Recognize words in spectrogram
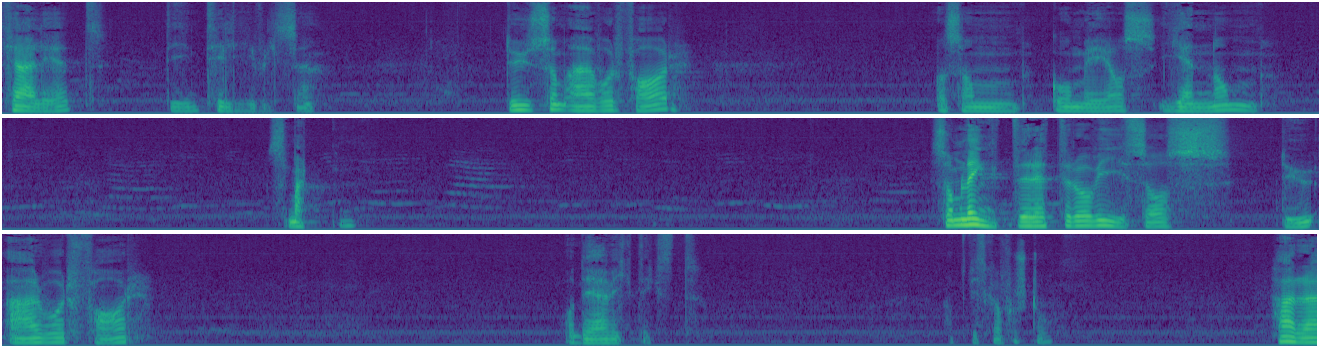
kjærlighet, din tilgivelse. Du som er vår far, og som går med oss gjennom smerten. Som lengter etter å vise oss du er vår far. Og det er viktigst at vi skal forstå. Herre,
